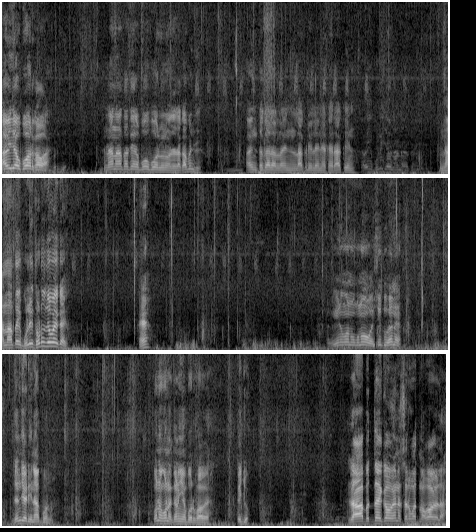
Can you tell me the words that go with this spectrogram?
આવી જાવ બોર ખાવા. નાના હતા ત્યારે બહુ બોર વીણો હતા ખબર છે આવીને તગારા લઈને, લાકડી લઈને હેઠે રાખીને. નાના હતા એ ભૂલી થોડું જવાય કઈ. હે? વીણવાનું ન હોય, સીધું હે ને જંજેડી નાખવાનું. કોને કોને ચણિયા બોર ભાવે? કહેજો. આ બધાય કહો એને શરૂઆતમાં વાવેલા.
